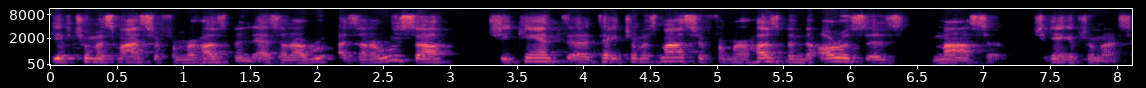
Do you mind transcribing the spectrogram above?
give Trumas Maser from her husband. As an, as an Arusa, she can't uh, take Trumas Maser from her husband, the Arusa's Maser. She can't give Maser.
